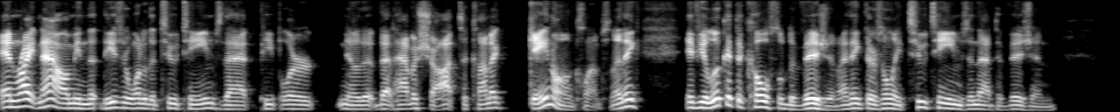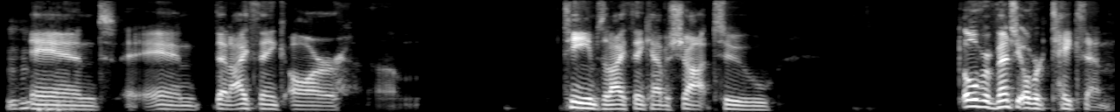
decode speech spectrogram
And right now, I mean, the, these are one of the two teams that people are, you know, that, that have a shot to kind of gain on Clemson. I think if you look at the Coastal Division, I think there's only two teams in that division, mm-hmm. and and that I think are um, teams that I think have a shot to over eventually overtake them.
